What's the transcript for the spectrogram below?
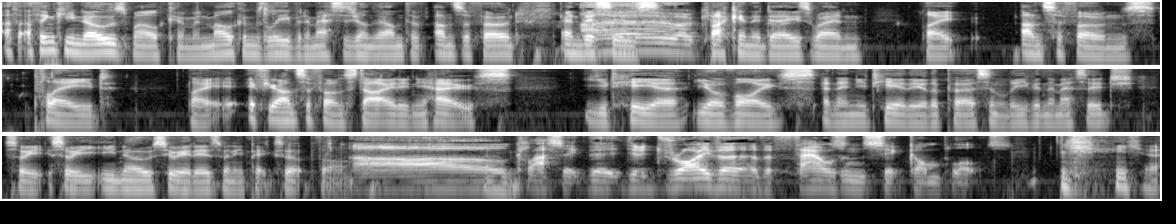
I, I think he knows Malcolm, and Malcolm's leaving a message on the answer, phone. And this is Oh, okay. back in the days when like answer phones played. Like if your answer phone started in your house, you'd hear your voice, and then you'd hear the other person leaving the message. So he, so he, he knows who it is when he picks up. Thorne. Oh, classic. The, the driver of a thousand sitcom plots. yeah.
